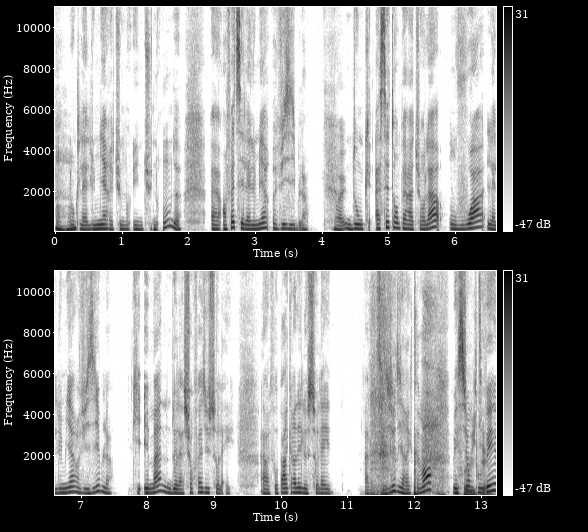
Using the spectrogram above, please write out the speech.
Mhm. donc la lumière est une, est une onde, euh, en fait c'est la lumière visible. Ouais. Donc à ces températures-là, on voit la lumière visible qui émane de la surface du Soleil. Alors il ne faut pas regarder le Soleil avec ses yeux directement, mais si on pouvait,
